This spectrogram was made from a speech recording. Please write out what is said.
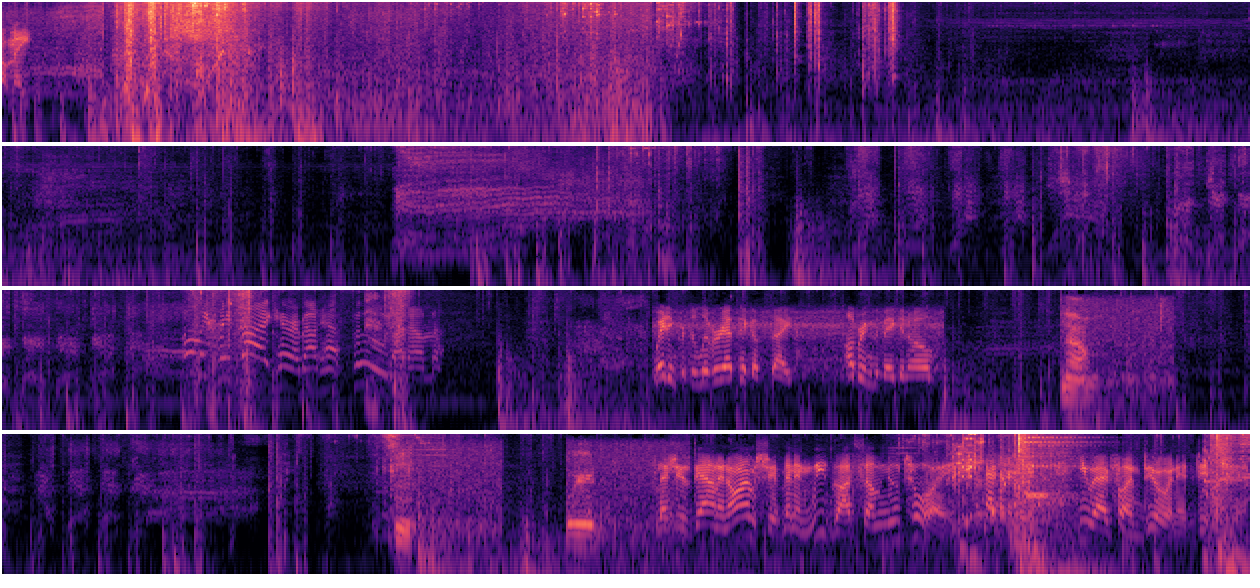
out, mate. Bring home. No. Hmm. Weird. Fletcher's down an arms shipment and we've got some new toy. You had fun doing it, didn't you?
